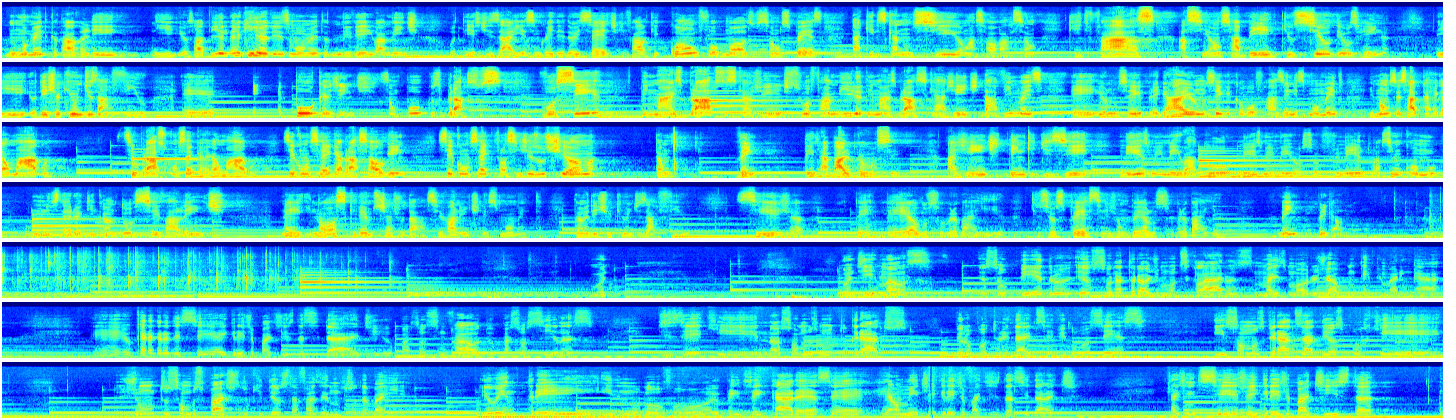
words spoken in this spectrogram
no momento que eu estava ali, e eu sabia né, que ia ter momento, me veio à mente o texto de Isaías 52,7, que fala que quão formosos são os pés daqueles que anunciam a salvação, que faz a Sião saber que o seu Deus reina. E eu deixo aqui um desafio. É, é, é pouca gente, são poucos braços. Você tem mais braços que a gente, sua família tem mais braços que a gente. Davi, mas é, eu não sei pregar, eu não sei o que, eu vou fazer nesse momento. Irmão, você sabe carregar uma água? Seu braço consegue carregar uma água? Você consegue abraçar alguém? Você consegue falar assim: Jesus te ama? Então, vem, tem trabalho para você. A gente tem que dizer, mesmo em meio à dor, mesmo em meio ao sofrimento, assim como o ministério aqui cantou, ser valente. Né? E nós queremos te ajudar a ser valente nesse momento. Então eu deixo aqui um desafio. Seja um pé belo sobre a Bahia. Que os seus pés sejam belos sobre a Bahia. Amém? Obrigado. Bom dia, irmãos. Eu sou Pedro, eu sou natural de Montes Claros, mas moro já há algum tempo em Maringá. É, eu quero agradecer à Igreja Batista da cidade, o pastor Simvaldo, o pastor Silas, dizer que nós somos muito gratos pela oportunidade de servir com vocês e somos gratos a Deus porque juntos somos parte do que Deus está fazendo no sul da Bahia. Eu entrei e no louvor eu pensei, cara, essa é realmente a igreja batista da cidade. Que a gente seja a igreja batista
